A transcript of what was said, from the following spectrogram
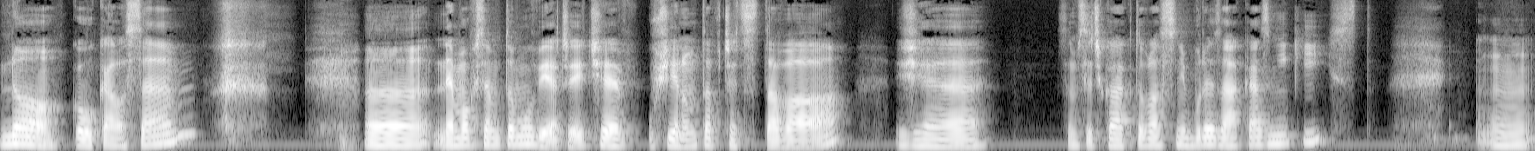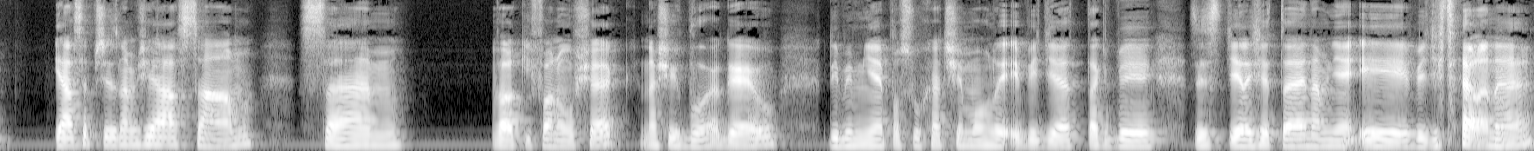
No, koukal jsem, Uh, nemohl jsem tomu věřit, že už jenom ta představa, že jsem si říkal, jak to vlastně bude zákazník jíst. Mm, já se přiznám, že já sám jsem velký fanoušek našich burgerů. Kdyby mě posluchači mohli i vidět, tak by zjistili, že to je na mě i viditelné.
